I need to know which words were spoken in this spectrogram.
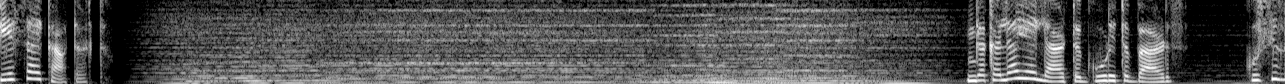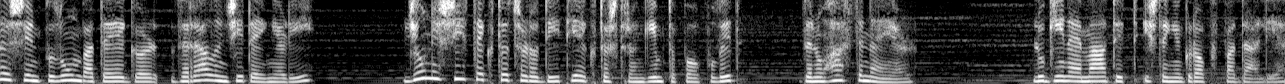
Pjesa e katërt. Nga kalaja e lartë e gurit të bardhë, ku silleshin pëllumbat e egër dhe rrallë ngjitej njeri, Gjoni shihte këtë çoroditje e këtë shtrëngim të popullit dhe nuhaste në erë. Lugina e Matit ishte një gropë pa dalje.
